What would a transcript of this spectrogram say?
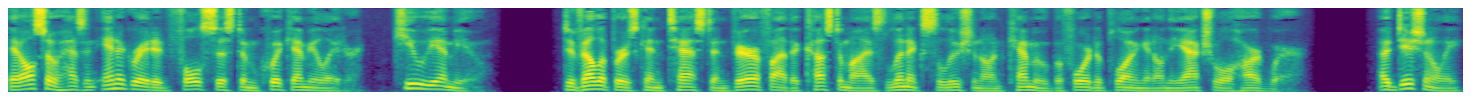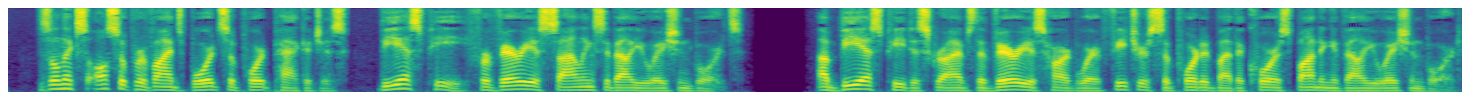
It also has an integrated full system quick emulator, QEMU. Developers can test and verify the customized Linux solution on QEMU before deploying it on the actual hardware. Additionally, Xilinx also provides board support packages, BSP, for various Xilinx evaluation boards. A BSP describes the various hardware features supported by the corresponding evaluation board.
